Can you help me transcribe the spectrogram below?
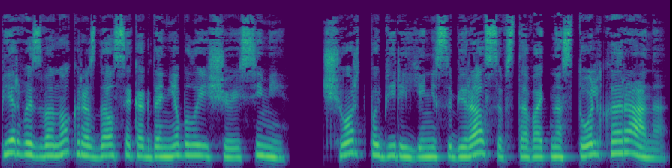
Первый звонок раздался, когда не было еще и семи. Черт побери, я не собирался вставать настолько рано.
